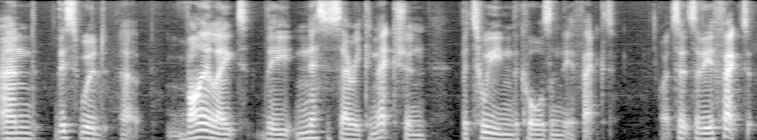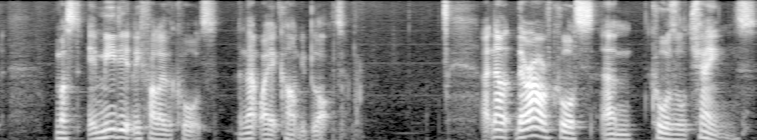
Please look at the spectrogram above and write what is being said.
And this would uh, violate the necessary connection between the cause and the effect. Right, so, so the effect must immediately follow the cause, and that way it can't be blocked. Uh, now, there are, of course, um, causal chains.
